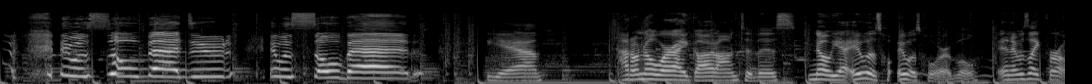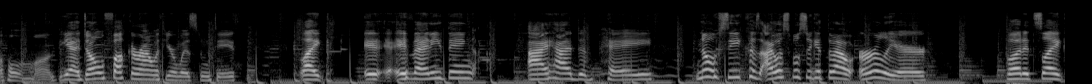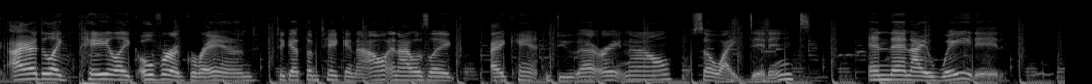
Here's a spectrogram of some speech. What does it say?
It was so bad dude. It was so bad. Yeah. I don't know where I got onto this. No, yeah, it was it was horrible, and it was like for a whole month. Yeah, don't fuck around with your wisdom teeth. Like, if anything, I had to pay. No, see, because I was supposed to get them out earlier, but it's like I had to like pay like over a grand to get them taken out, and I was like, I can't do that right now, so I didn't. And then I waited,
